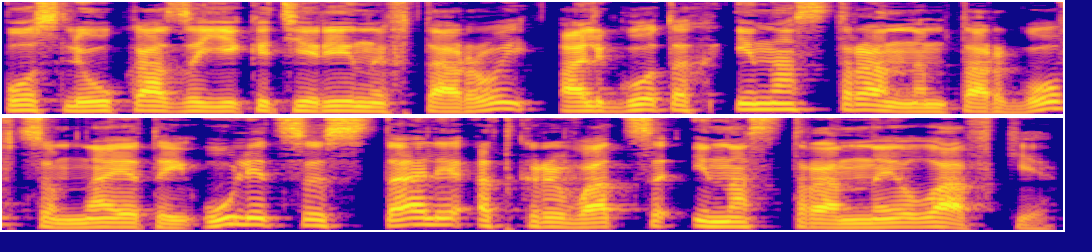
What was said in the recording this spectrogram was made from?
После указа Екатерины II о льготах иностранным торговцам на этой улице стали открываться иностранные лавки.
